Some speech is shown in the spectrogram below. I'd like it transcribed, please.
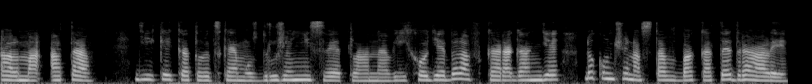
Alma Ata. Díky katolickému združení Světla na východě byla v Karagandě dokončena stavba katedrály.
